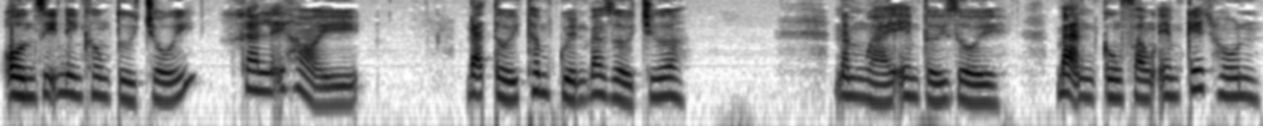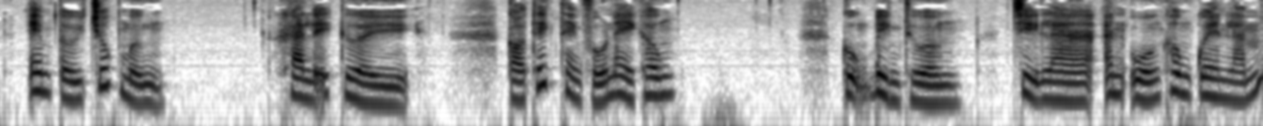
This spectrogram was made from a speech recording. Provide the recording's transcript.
Ôn dĩ ninh không từ chối. Kha lễ hỏi, đã tới thâm quyến bao giờ chưa? Năm ngoái em tới rồi, bạn cùng phòng em kết hôn, em tới chúc mừng. Kha lễ cười, có thích thành phố này không? Cũng bình thường, chỉ là ăn uống không quen lắm.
